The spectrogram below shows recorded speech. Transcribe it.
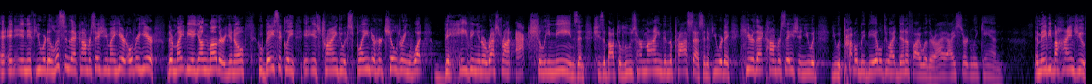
And, and, and, if you were to listen to that conversation, you might hear it. Over here, there might be a young mother, you know, who basically is trying to explain to her children what behaving in a restaurant actually means. And she's about to lose her mind in the process. And if you were to hear that conversation, you would, you would probably be able to identify with her. I, I certainly can. And maybe behind you,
